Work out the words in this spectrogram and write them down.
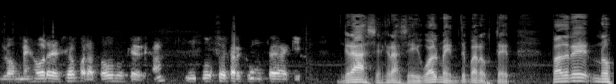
los mejores deseos para todos ustedes. ¿ah? Un gusto estar con ustedes aquí. Gracias, gracias. Igualmente para usted. Padre, nos,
